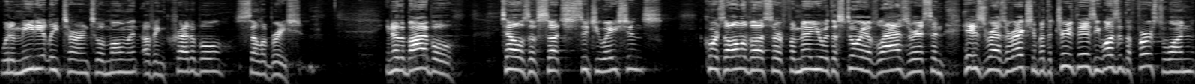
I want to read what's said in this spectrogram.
would immediately turn to a moment of incredible celebration. You know, the Bible tells of such situations. Of course, all of us are familiar with the story of Lazarus and his resurrection, but the truth is, he wasn't the first one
